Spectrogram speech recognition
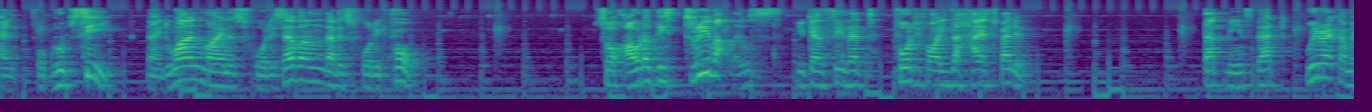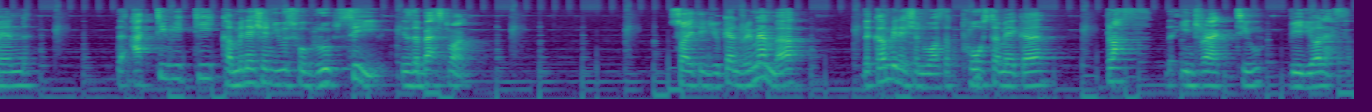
and for group C 91 minus 47 that is 44 so out of these three values you can see that 44 is the highest value. That means that we recommend the activity combination used for group C is the best one. So I think you can remember the combination was the poster maker plus the interactive video lesson.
